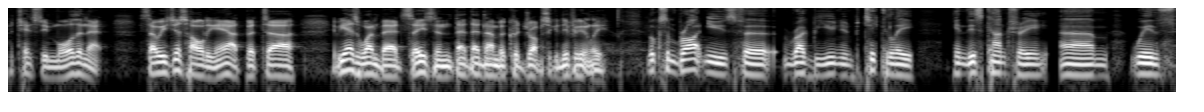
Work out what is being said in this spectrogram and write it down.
potentially more than that. So he's just holding out. But uh, if he has one bad season, that, that number could drop significantly. Look, some bright news for rugby union, particularly in this country, um, with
